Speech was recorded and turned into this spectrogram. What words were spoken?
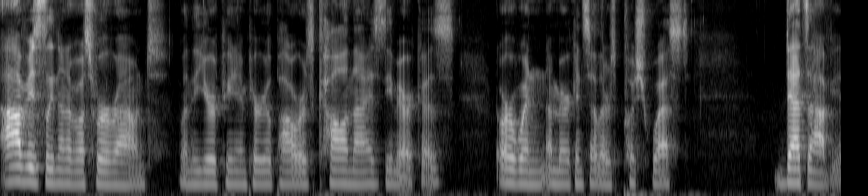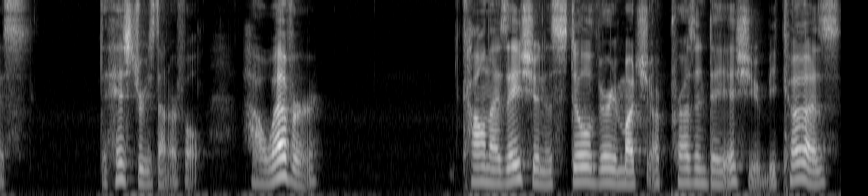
Obviously, none of us were around when the European imperial powers colonized the Americas or when American settlers pushed west. That's obvious. The history is not our fault. However, colonization is still very much a present day issue because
